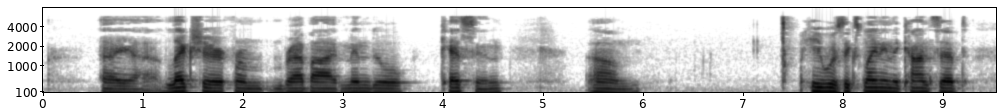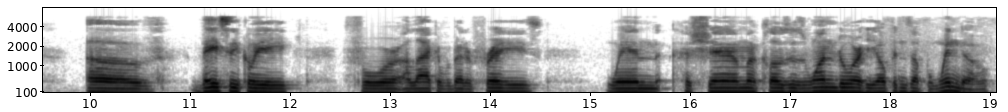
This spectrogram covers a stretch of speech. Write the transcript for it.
a uh, lecture from Rabbi Mendel Kessin. Um, he was explaining the concept of basically, for a lack of a better phrase, when Hashem closes one door, he opens up a window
